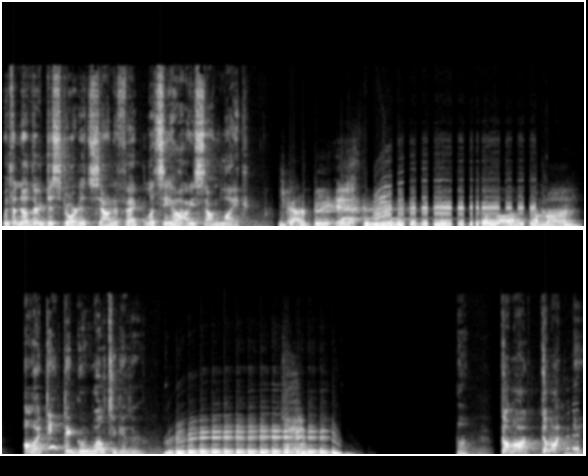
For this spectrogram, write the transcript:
with another distorted sound effect. Let's see how, how you sound like. You gotta beat it. Come on, come on. Oh, I think they grew well together. Huh? Come on, come on. Come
